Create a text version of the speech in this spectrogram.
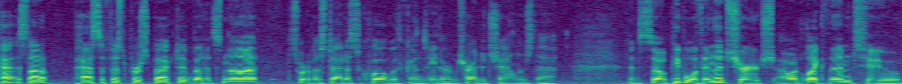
it's not a pacifist perspective, but it's not sort of a status quo with guns either. I'm trying to challenge that. And so, people within the church, I would like them to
